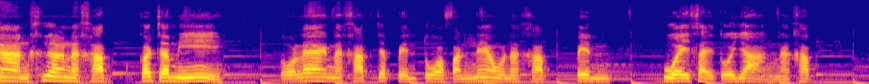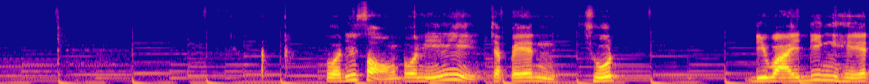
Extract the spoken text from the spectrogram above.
งานเครื่องนะครับ ก็จะมีตัวแรกนะครับ จะเป็นตัวฟันแนลนะครับ เป็นกลวยใส่ตัวอย่างนะครับ ตัวที่ 2 ตัวนี้จะเป็นชุด dividing head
